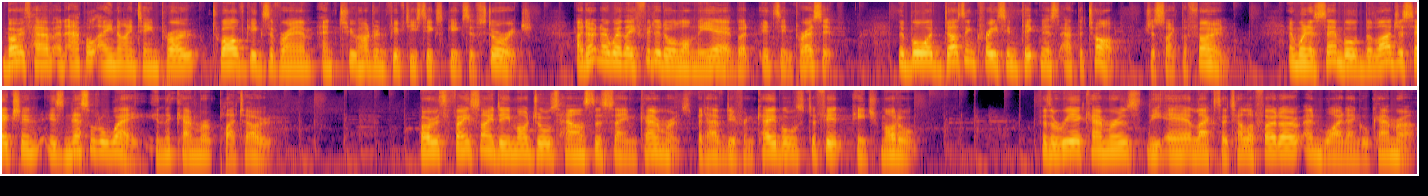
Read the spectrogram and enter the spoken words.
both have an Apple A19 Pro, 12 gigs of RAM and 256 gigs of storage. I don't know where they fit it all on the Air, but it's impressive. The board does increase in thickness at the top, just like the phone. And when assembled, the larger section is nestled away in the camera plateau. Both Face ID modules house the same cameras, but have different cables to fit each model. For the rear cameras, the Air lacks a telephoto and wide-angle camera.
